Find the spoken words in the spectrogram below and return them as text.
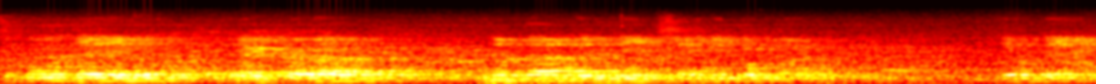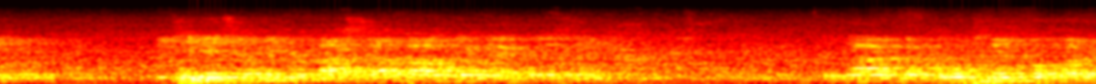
ਸਕੂਲ ਦੇ ਡਾਇਰੈਕਟਰ ਸਰਦਾਰ ਦਰਦੀਪ ਸਿੰਘ ਜੀ ਘੁੰਮਣ ਜੋ ਕਿ ਪਿਛਲੇ ਸਮੇਂ ਤੋਂ ਭਾਸ਼ਾ ਭਾਗ ਦੇ ਡਾਇਰੈਕਟਰ ਸੀ ਸਰਦਾਰ ਕਪੂਰ ਸਿੰਘ ਘੁੰਮਣ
